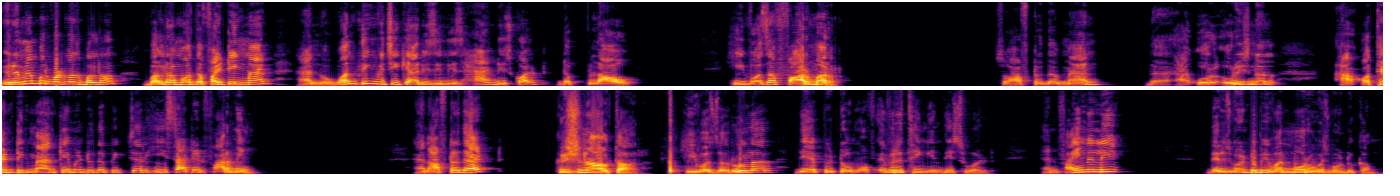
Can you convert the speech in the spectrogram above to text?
You remember what was Balram? Balram was the fighting man and the one thing which he carries in his hand is called the plow. He was a farmer. So after the man, the original authentic man came into the picture, he started farming. And after that, Krishna avatar. He was the ruler, the epitome of everything in this world. And finally, there is going to be one more who is going to come.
